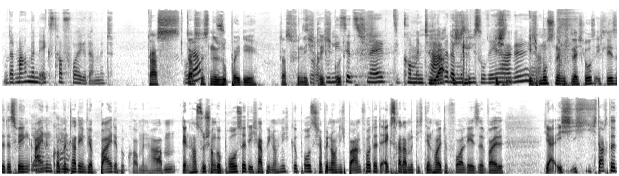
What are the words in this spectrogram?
Und dann machen wir eine extra Folge damit. Das, das ist eine super Idee. Das finde ich so, richtig gut. Du liest jetzt schnell die Kommentare, ja, damit lies, du so rehageln. Ich, ich muss nämlich gleich los. Ich lese deswegen ja, einen Kommentar, den wir beide bekommen haben. Den hast du schon gepostet. Ich habe ihn noch nicht gepostet. Ich habe ihn noch nicht beantwortet. Extra, damit ich den heute vorlese, weil ja, ich, ich, ich dachte,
